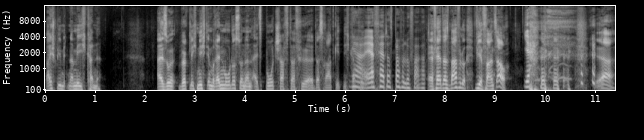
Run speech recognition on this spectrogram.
Beispiel mit einer Milchkanne. Also wirklich nicht im Rennmodus, sondern als Botschafter für das Rad geht nicht kaputt. Ja, er fährt das Buffalo-Fahrrad. Er fährt das Buffalo. Wir fahren es auch. Ja. ja.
